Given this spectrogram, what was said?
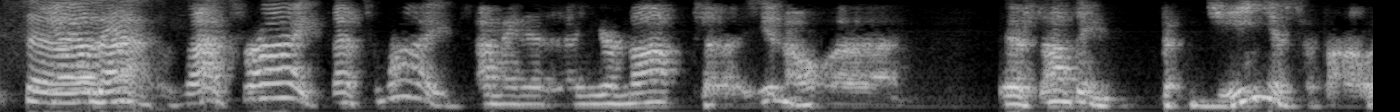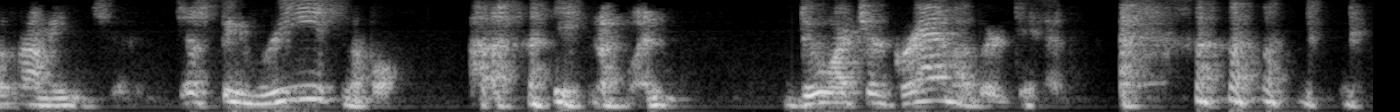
so yeah, that, yeah. that's right, that's right. I mean, uh, you're not, uh, you know, uh, there's nothing genius about it. I mean, just be reasonable, you know, and do what your grandmother did.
